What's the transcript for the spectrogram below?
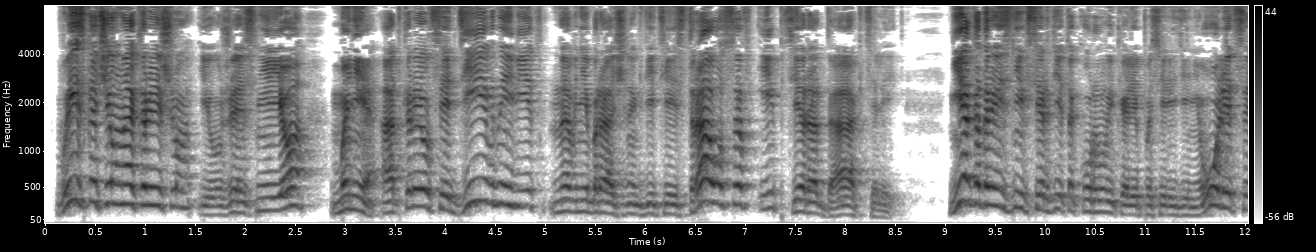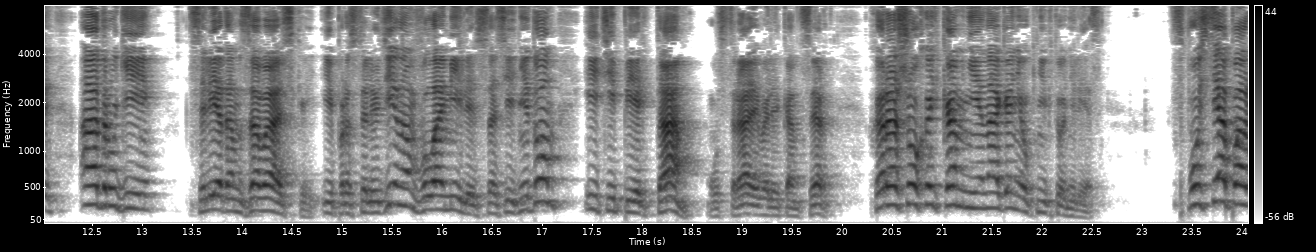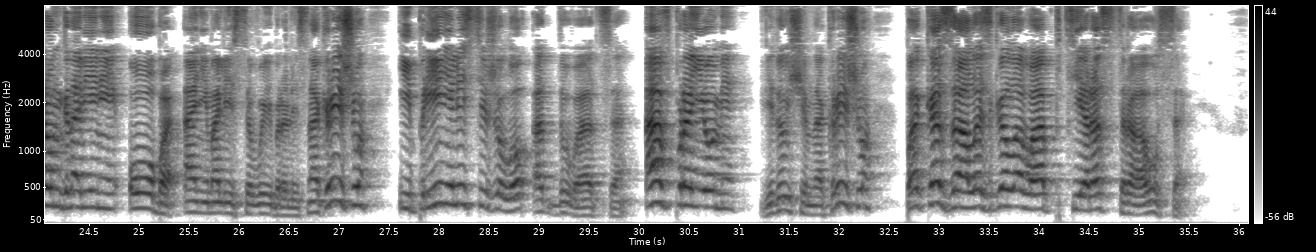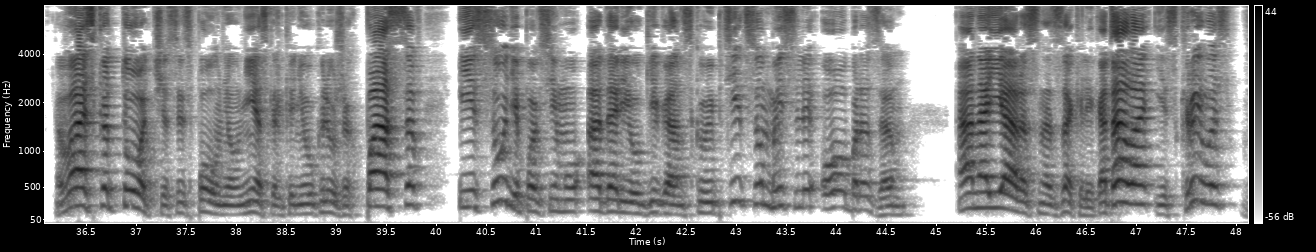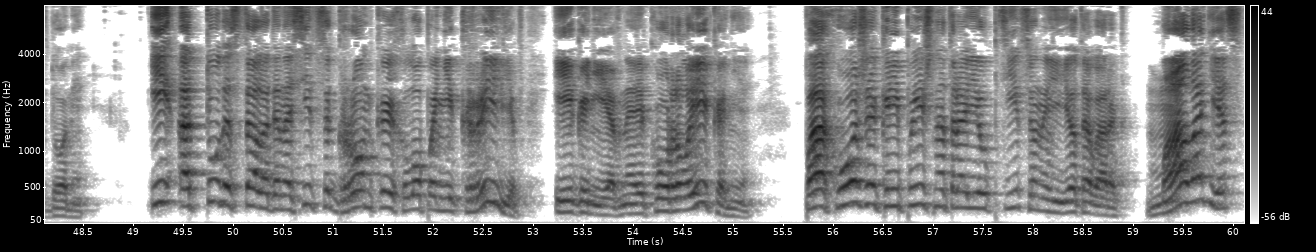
Выскочил на крышу, и уже с нее мне открылся дивный вид на внебрачных детей страусов и птеродактилей. Некоторые из них сердито курлыкали посередине улицы, а другие, следом за Васькой и простолюдином, вломились в соседний дом и теперь там устраивали концерт. Хорошо, хоть ко мне на огонек никто не лез. Спустя пару мгновений оба анималиста выбрались на крышу и принялись тяжело отдуваться. А в проеме, ведущем на крышу, показалась голова птера страуса. Васька тотчас исполнил несколько неуклюжих пассов и, судя по всему, одарил гигантскую птицу мыслеобразом. Она яростно закликотала и скрылась в доме. И оттуда стало доноситься громкое хлопанье крыльев и гневное курлыканье. Похоже, крепыш натравил птицу на ее товарок. Молодец!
